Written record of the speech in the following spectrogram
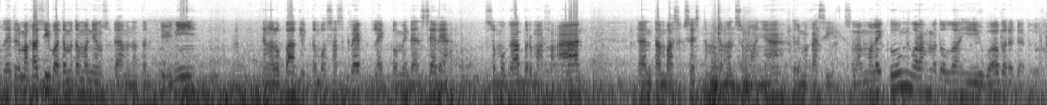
Oke terima kasih buat teman-teman yang sudah menonton video ini Jangan lupa klik tombol subscribe, like, komen, dan share ya. Semoga bermanfaat dan tambah sukses teman-teman semuanya. Terima kasih. Assalamualaikum warahmatullahi wabarakatuh.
